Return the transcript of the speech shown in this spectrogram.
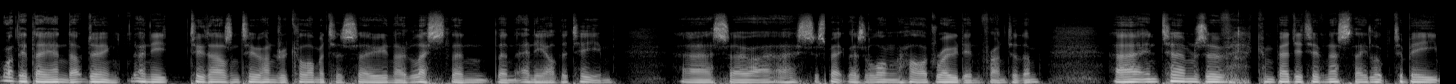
what did they end up doing? Only two thousand two hundred kilometres, so you know less than than any other team. Uh, so I, I suspect there's a long, hard road in front of them. Uh, in terms of competitiveness, they look to be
